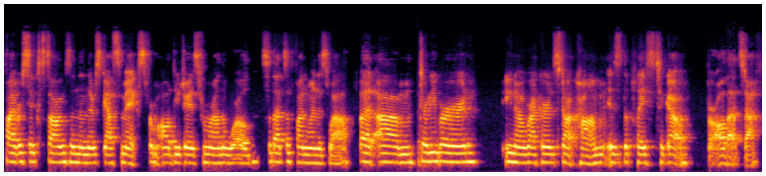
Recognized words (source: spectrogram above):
five or six songs and then there's guest mix from all DJs from around the world. So that's a fun one as well. But um Dirtybird, you know, records.com is the place to go for all that stuff.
